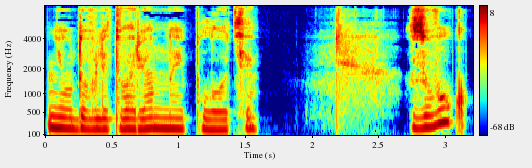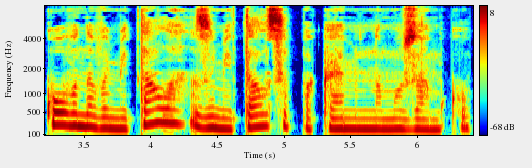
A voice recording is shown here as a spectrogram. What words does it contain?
неудовлетворенной плоти. Звук кованого металла заметался по каменному замку.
